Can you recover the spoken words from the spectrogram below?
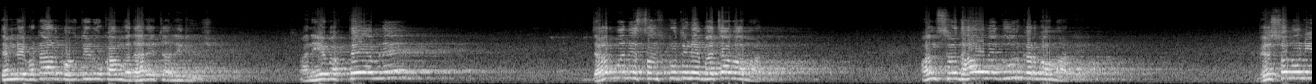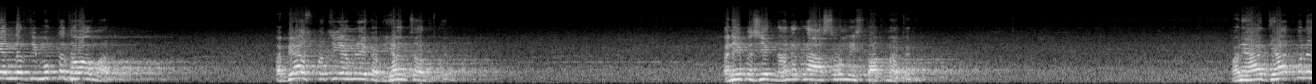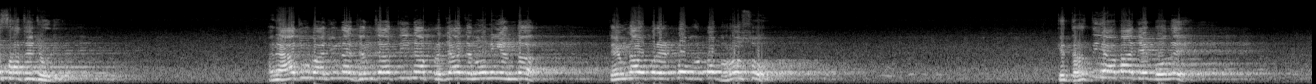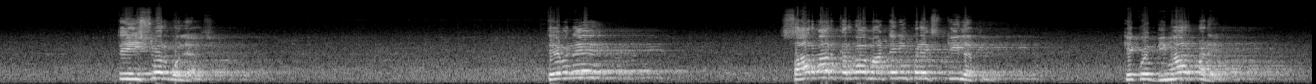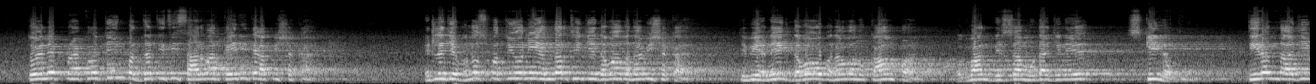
તેમને વટાળ પ્રવૃત્તિનું કામ વધારે ચાલી રહ્યું છે. અને એ વખતે એમણે ધર્મ અને સંસ્કૃતિને બચાવવા માટે, અંધશ્રદ્ધાઓને દૂર કરવા માટે, વ્યસનોની અંદરથી મુક્ત થવા માટે અભ્યાસ પછી એમણે એક અભિયાન ચાલુ કર્યું. અને પછી એક નાનકડા આશ્રમની સ્થાપના કરી. અને આધ્યાત્મને સાથે જોડ્યું અને આજુબાજુના જનજાતિના પ્રજાજનોની અંદર તેમના ઉપર એટલો મોટો ભરોસો કે ધરતી આબા જે બોલે તે ઈશ્વર બોલ્યા છે. તેમને સારવાર કરવા માટેની પણ એક સ્કિલ હતી કે કોઈ બીમાર પડે તો એને પ્રાકૃતિક પદ્ધતિથી સારવાર કઈ રીતે આપી શકાય? એટલે જે વનસ્પતિઓની અંદરથી જે દવા બનાવી શકાય, તેવી અનેક દવાઓ બનાવવાનું કામ પણ ભગવાન બિરસા મુંડાજીને સ્કિલ હતી. તીરંદાજી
